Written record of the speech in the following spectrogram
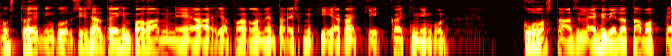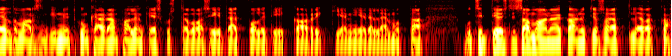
musta toi niin kuin sisältöihin palaaminen ja, ja parlamentarismikin ja kaikki, kaikki niin kuin kuulostaa sille hyviltä tavoitteilta, varsinkin nyt kun käydään paljon keskustelua siitä, että politiikka on rikki ja niin edelleen. Mutta, mutta sitten tietysti samaan aikaan nyt, jos ajattelee vaikka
